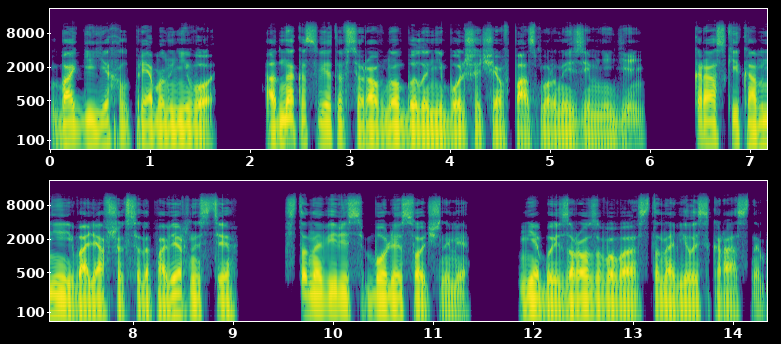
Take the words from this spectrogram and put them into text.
Багги ехал прямо на него, Однако света все равно было не больше, чем в пасмурный зимний день. Краски камней, валявшихся на поверхности, становились более сочными. Небо из розового становилось красным.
